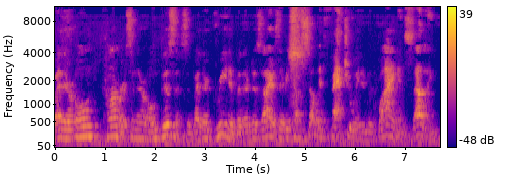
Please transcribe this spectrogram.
by their own commerce and their own business and by their greed and by their desires. They become so infatuated with buying and selling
